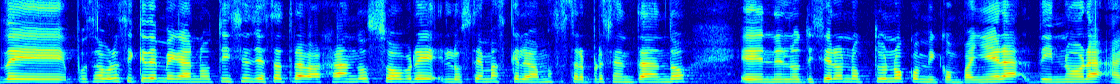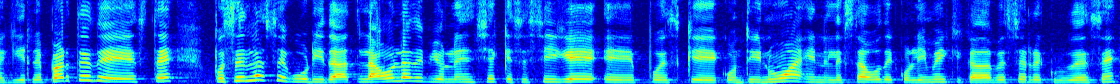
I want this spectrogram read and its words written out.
de, pues ahora sí que de Mega Noticias ya está trabajando sobre los temas que le vamos a estar presentando en el noticiero nocturno con mi compañera Dinora Aguirre. Parte de este, pues es la seguridad, la ola de violencia que se sigue, eh, pues que continúa en el estado de Colima y que cada vez se recrudece,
